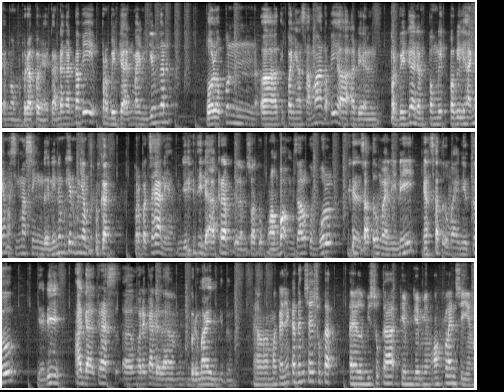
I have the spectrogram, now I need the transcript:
emang beberapa ya. Kadang kan tapi perbedaan main game kan walaupun uh, tipenya sama tapi uh, ada yang berbeda dan pemilihannya masing-masing. Dan ini mungkin menyebabkan perpecahan ya menjadi tidak akrab dalam suatu kelompok. Misal kumpul yang satu main ini yang satu main itu jadi agak keras uh, mereka dalam bermain gitu. Nah, makanya kadang saya suka eh, lebih suka game-game yang offline sih yang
